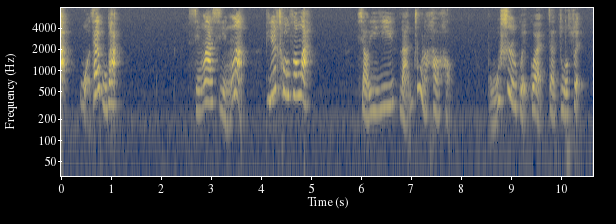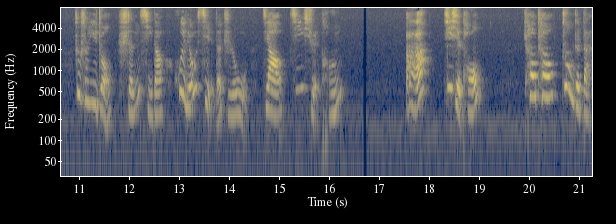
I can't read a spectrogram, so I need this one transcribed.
吧，我才不怕！行了行了，别抽风了。小依依拦住了浩浩，不是鬼怪在作祟，这是一种神奇的会流血的植物，叫鸡血藤。啊，鸡血藤！超超壮着胆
